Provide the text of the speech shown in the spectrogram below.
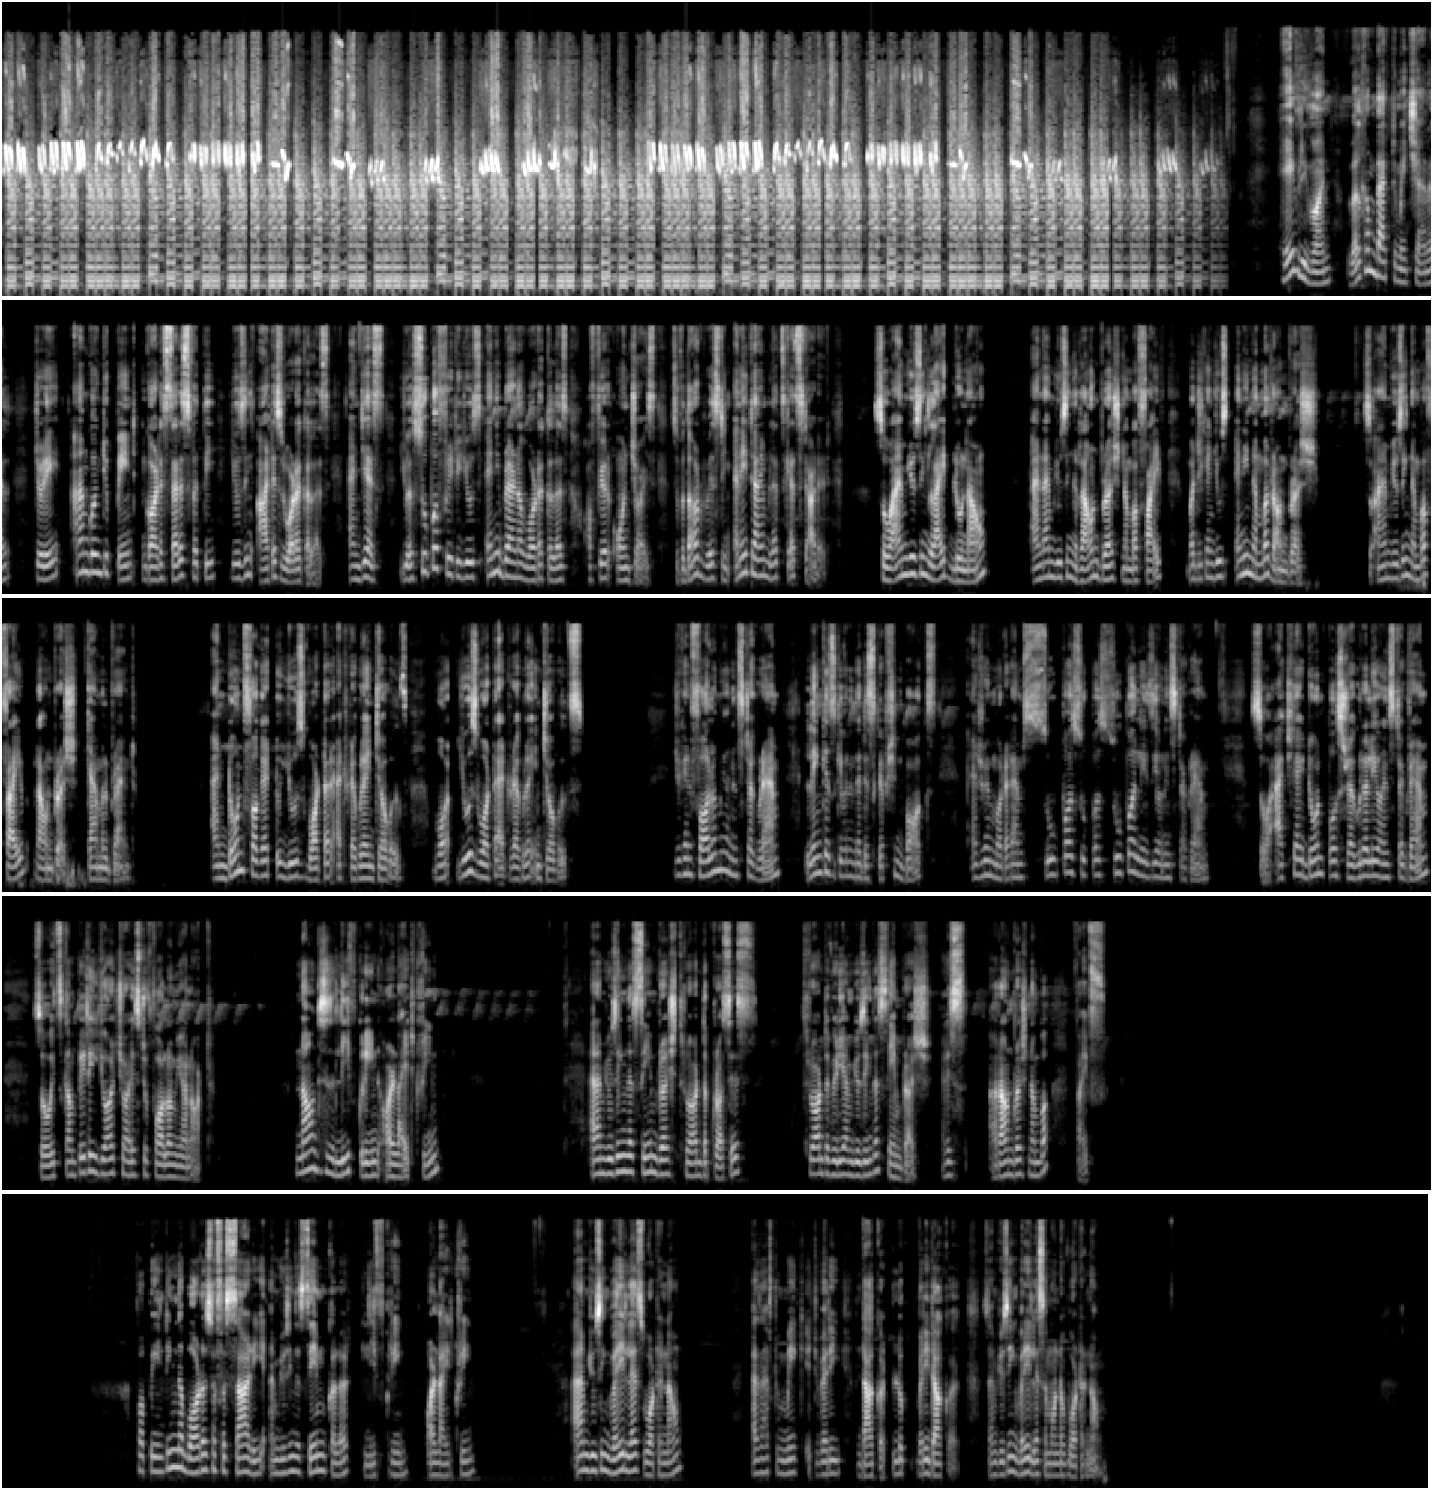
Hey everyone, welcome back to my channel. Today I'm going to paint Goddess Saraswati using artist watercolors. And yes, you are super free to use any brand of watercolors of your own choice. So without wasting any time, let's get started. So I'm using light blue now and I'm using round brush number 5 but you can use any number round brush. So I am using number 5 round brush, Camel brand. And don't forget to use water at regular intervals. Wa use water at regular intervals. You can follow me on Instagram. Link is given in the description box. And remember that I'm super, super, super lazy on Instagram. So actually, I don't post regularly on Instagram. So it's completely your choice to follow me or not. Now this is leaf green or light green. And I'm using the same brush throughout the process. Throughout the video, I'm using the same brush. That is round brush number 5. For painting the borders of a sari, I'm using the same color, leaf green or light green. I'm using very less water now as I have to make it very darker, look very darker. So I'm using very less amount of water now.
